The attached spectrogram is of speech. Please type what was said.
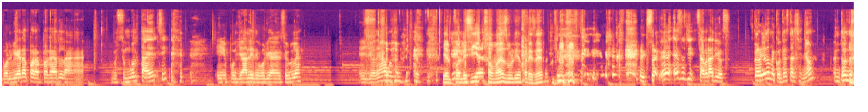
volviera para pagar la, pues, su multa a él, sí, y pues ya le devolvía el celular. Y yo de, ah, bueno. Y el policía jamás volvió a aparecer. Eh, Eso sí, sabrá Dios. Pero ya no me contesta el señor. Entonces.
